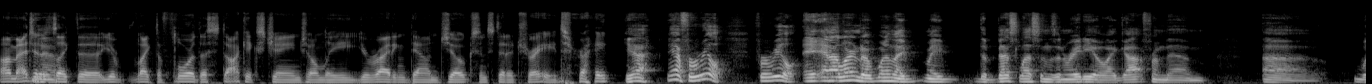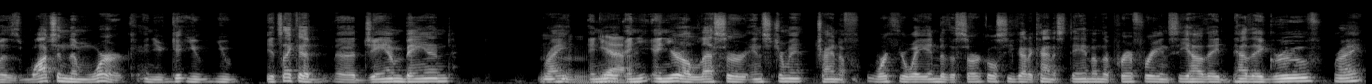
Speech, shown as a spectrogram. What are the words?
I imagine it's like the you're like the floor of the stock exchange, only you're writing down jokes instead of trades, right? Yeah, yeah, for real, for real. And, and I learned one of my, my the best lessons in radio I got from them uh, was watching them work. And you get you you it's like a, a jam band, right? and you're yeah. and you, and you're a lesser instrument trying to work your way into the circle. So you got to kind of stand on the periphery and see how they how they groove, right?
